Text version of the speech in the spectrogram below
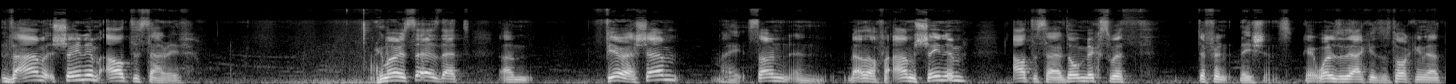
v'am shenim al tisarev." Gemara says that um, fear Hashem, my son, and Melech Am Shenim Al Don't mix with different nations. Okay, what is exactly is talking about?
